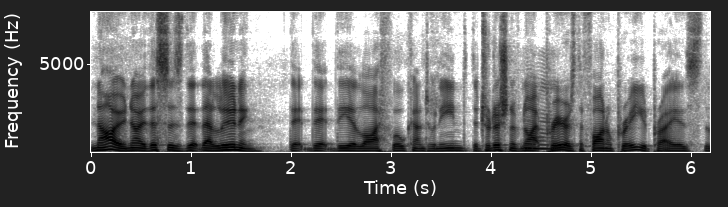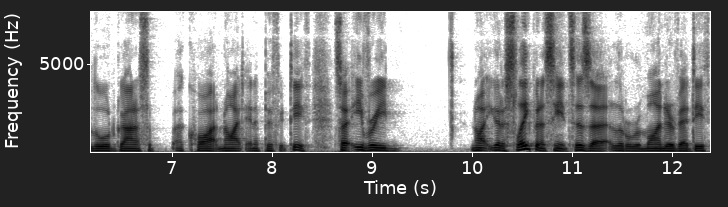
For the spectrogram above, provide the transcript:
No, no, this is that they're learning that, that their life will come to an end. The tradition of night mm-hmm. prayer is the final prayer you'd pray is the Lord grant us a, a quiet night and a perfect death. So every night you go to sleep in a sense is a little reminder of our death.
